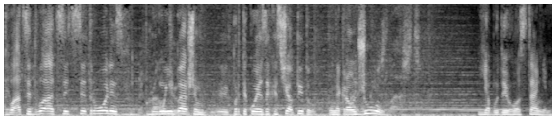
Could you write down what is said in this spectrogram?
2020 Сет Ролінс був моїм першим, е, проти кого я захищав титул. І на Краун Джул. Я буду його останнім.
